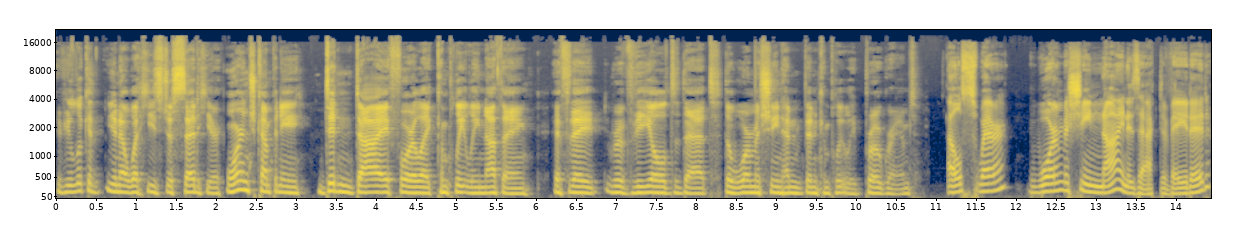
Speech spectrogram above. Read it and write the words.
if you look at, you know, what he's just said here, Orange Company didn't die for like completely nothing if they revealed that the war machine hadn't been completely programmed. Elsewhere, War Machine 9 is activated.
